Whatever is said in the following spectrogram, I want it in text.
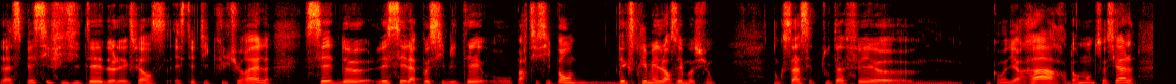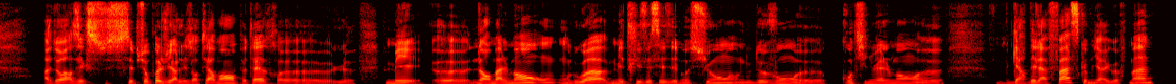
la spécificité de l'expérience esthétique culturelle, c'est de laisser la possibilité aux participants d'exprimer leurs émotions. Donc ça, c'est tout à fait, euh, comment dire, rare dans le monde social à de rares exceptions près, je veux dire les enterrements peut-être, euh, le... mais euh, normalement on, doit maîtriser ses émotions, nous devons euh, continuellement garder la face, comme dirait Goffman.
